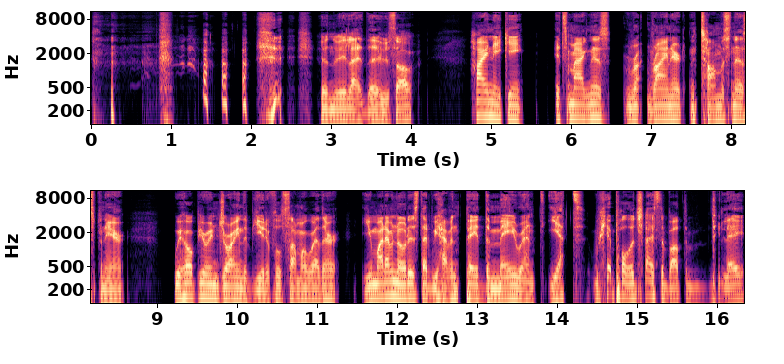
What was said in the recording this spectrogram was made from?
hun vi leide huset av. Hei, Nikki. It's Magnus, R Reinert, and Thomas Nespen here. We hope you're enjoying the beautiful summer weather. You might have noticed that we haven't paid the May rent yet. We apologize about the delay.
